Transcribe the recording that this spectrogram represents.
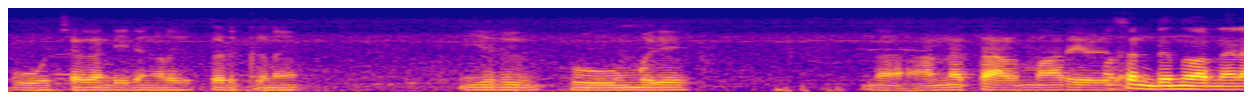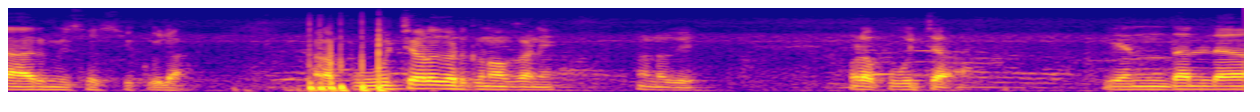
പൂച്ച കണ്ടിട്ട് ഞങ്ങൾ എടുക്കണ് ഈ ഒരു റൂമിൽ അന്നത്തെ അൾമാറി ഉണ്ടെന്ന് പറഞ്ഞാൽ ആരും വിശ്വസിക്കൂല. പൂച്ചകൾ കെടുക്കണോക്കാണി കണ്ടത് ഇവിടെ പൂച്ച. എന്തെല്ലാം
